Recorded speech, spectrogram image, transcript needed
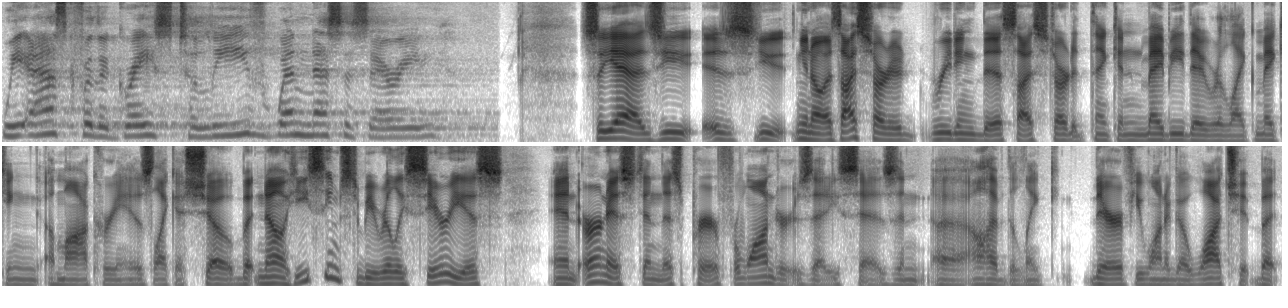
We ask for the grace to leave when necessary so yeah, as you as you you know, as I started reading this, I started thinking maybe they were like making a mockery. Was like a show, but no, he seems to be really serious and earnest in this prayer for wanderers that he says, and uh, I'll have the link there if you want to go watch it. But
